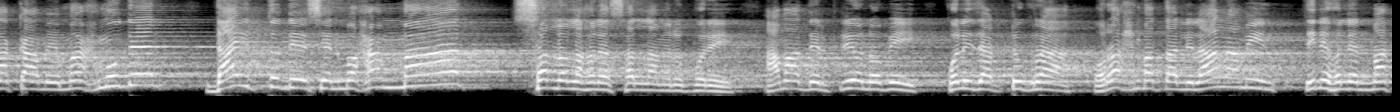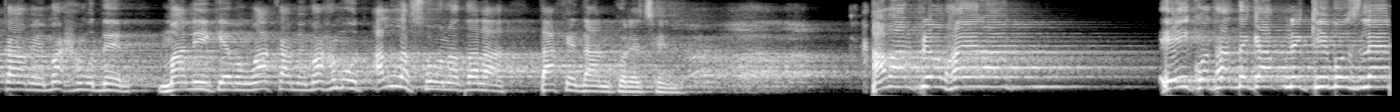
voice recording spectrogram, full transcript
মাকামে মাহমুদের দায়িত্ব দিয়েছেন মোহাম্মদ সাল্লাহ সাল্লামের উপরে আমাদের প্রিয় নবী কলিজার টুকরা রহমত আলীল আলামিন, তিনি হলেন মাকামে মাহমুদের মালিক এবং মাকামে মাহমুদ আল্লাহ সোনা তালা তাকে দান করেছেন। আমার প্রিয় ভাইয়েরা, এই কথা থেকে আপনি কি বুঝলেন?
